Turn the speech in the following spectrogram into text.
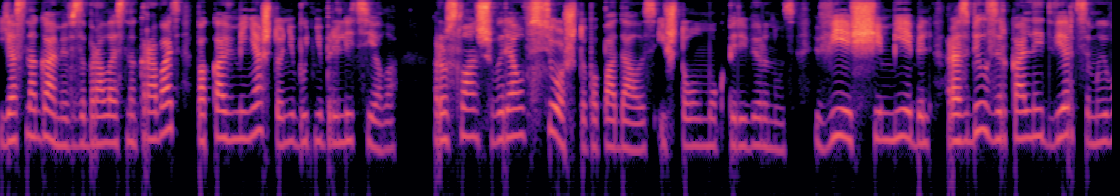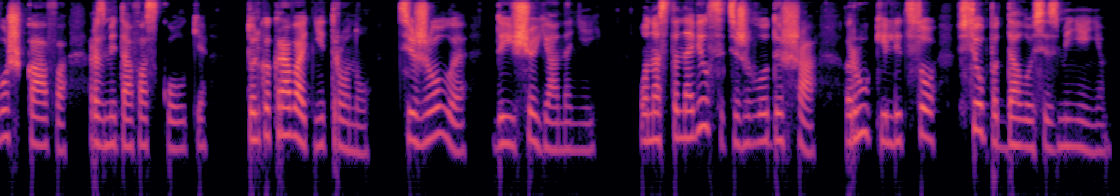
Я с ногами взобралась на кровать, пока в меня что-нибудь не прилетело. Руслан швырял все, что попадалось и что он мог перевернуть. Вещи, мебель, разбил зеркальные дверцы моего шкафа, разметав осколки. Только кровать не тронул. Тяжелая, да еще я на ней. Он остановился, тяжело дыша. Руки, лицо – все поддалось изменениям.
